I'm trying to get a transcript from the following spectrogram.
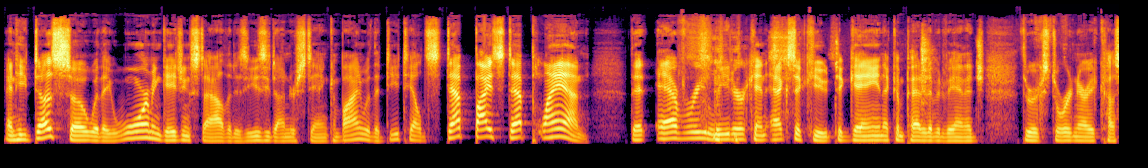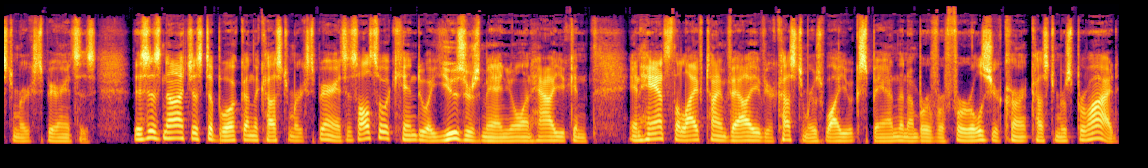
And he does so with a warm, engaging style that is easy to understand, combined with a detailed step by step plan that every leader can execute to gain a competitive advantage through extraordinary customer experiences. This is not just a book on the customer experience, it's also akin to a user's manual on how you can enhance the lifetime value of your customers while you expand the number of referrals your current customers provide.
